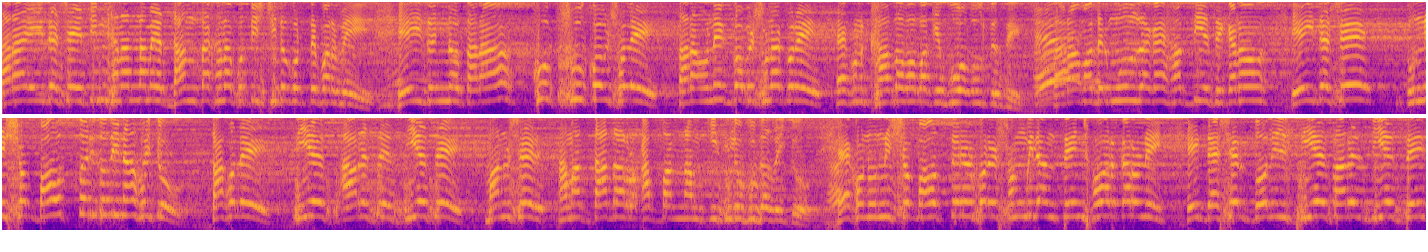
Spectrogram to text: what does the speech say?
তারা এই দেশে এতিমখানার নামে দান্তাখানা প্রতিষ্ঠিত করতে পারবে। এই জন্য তারা খুব সুকৌশলে, তারা অনেক গবেষণা করে এখন খাজা বাবাকে বুয়া বলতেছে। তারা আমাদের মূল জায়গায় হাত দিয়েছে। কেন? এই দেশে উনিশশো বাহাত্তর যদি না হইতো, তাহলে সিএস আর এস এ সিএসএ মানুষের, আমার দাদার আব্বার নাম কি ছিল বোঝা যাইত। এখন উনিশশো বাহাত্তরের পরে সংবিধান চেঞ্জ হওয়ার কারণে, এই দেশের দলিল CS R S BS change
